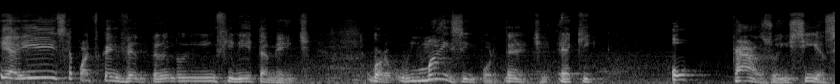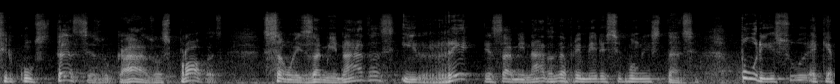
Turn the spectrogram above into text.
E aí você pode ficar inventando infinitamente. Agora, o mais importante é que o caso em si, as circunstâncias do caso, as provas, são examinadas e reexaminadas na primeira e segunda instância. Por isso é que é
